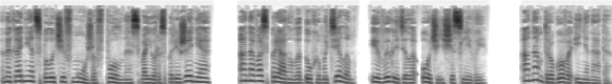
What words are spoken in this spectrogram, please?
Наконец, получив мужа в полное свое распоряжение, она воспрянула духом и телом и выглядела очень счастливой. А нам другого и не надо.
